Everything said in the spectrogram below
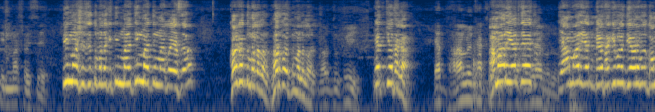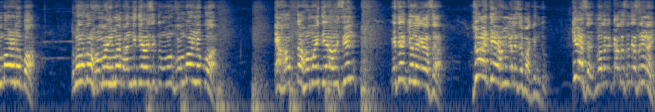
তিন মাস হৈছে। তিন মাস হৈছে তোমালোকে তিন মাহ তিন মাহ তিন মাহ কৈ আছা? ঘৰ ক'ত তোমালোকৰ? ঘৰ ক'ত তোমালোকৰ? ঘৰ ইয়াত কিয় থাকা? আমাৰ ইয়াতে আমাৰ ইয়াত মেয়ে থাকিবলৈ দিয়া নাই গম পোৱা নে নোপোৱা তোমালোকৰ সময় সীমা বান্ধি দিয়া হৈছে তোমালোক গম পোৱা নোপোৱা? এসপ্তাহ সময় দিয়া হৈছিল এতিয়া কিয় লাগে আছা? যোৱা এতিয়া সোনকালে যাবা কিন্তু। কি আছে? তোমালোকে কাগজ পাতি আছে নে নাই?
